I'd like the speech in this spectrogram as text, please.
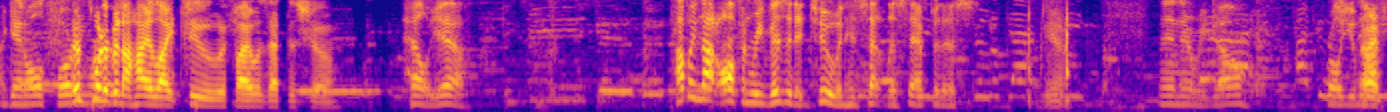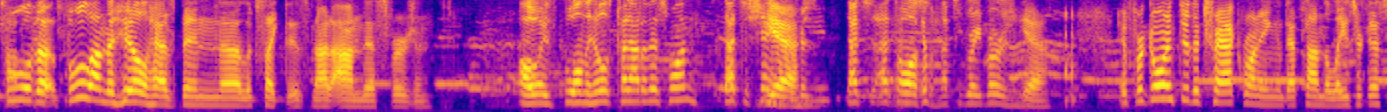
Again, all touring. this would have been a highlight too if I was at this show. hell yeah. Probably not often revisited too in his set list after this. Yeah. And there we go. Roll you All right, Fool the Fool on the Hill has been uh, looks like it's not on this version. Oh, is Fool on the Hill cut out of this one? That's a shame Yeah. because that's that's awesome. That's a great version. Yeah. If we're going through the track running that's on the laser disc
